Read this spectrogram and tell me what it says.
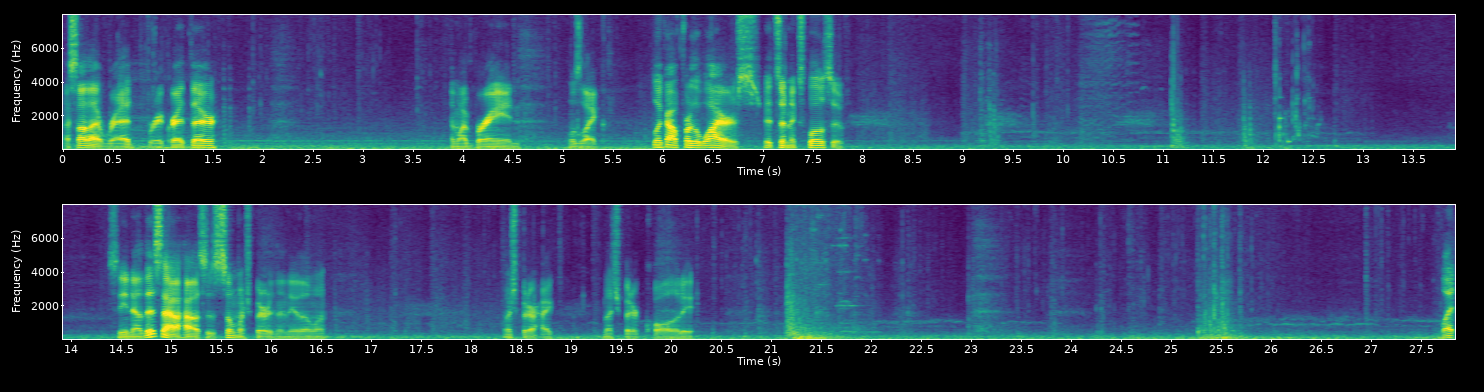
I saw that red brick right there. And my brain was like, look out for the wires. It's an explosive. See, now this outhouse is so much better than the other one. Much better height, much better quality. What?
